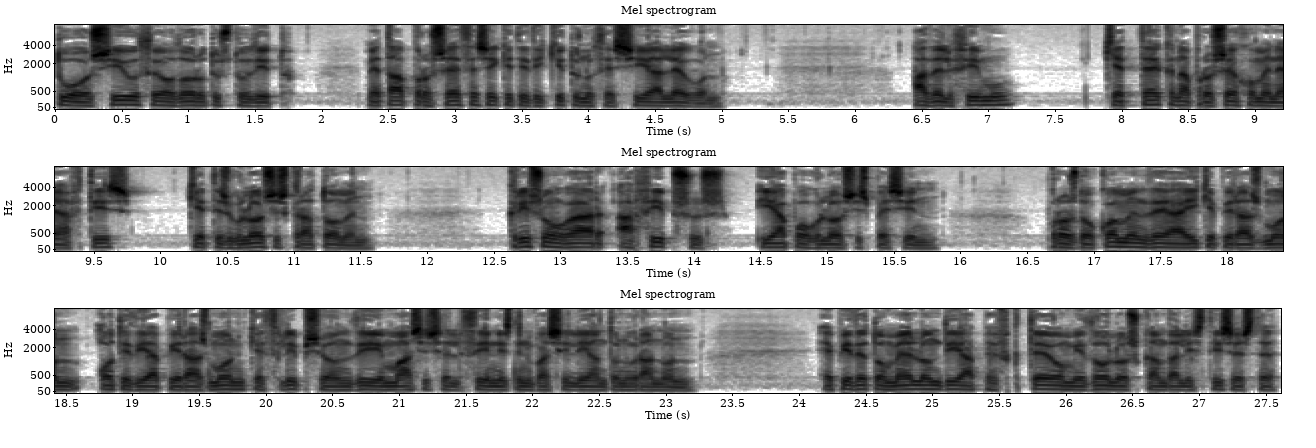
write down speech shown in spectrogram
του Οσίου Θεοδόρου του Στουδίτου. Μετά προσέθεσε και τη δική του νουθεσία λέγον «Αδελφοί μου, και τέκ να προσέχομεν εαυτής και τις γλώσσης κρατώμεν. Κρίσον γάρ αφήψους ή από γλώσσης πεσίν. Προσδοκόμεν δε αή και πειρασμόν, ότι δια πειρασμών και θλίψεων δι ημάς ελθύνη στην βασιλεία των ουρανών. Επίδε το μέλλοντι απευκταίο μηδόλο σκανδαλιστήσεστε,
